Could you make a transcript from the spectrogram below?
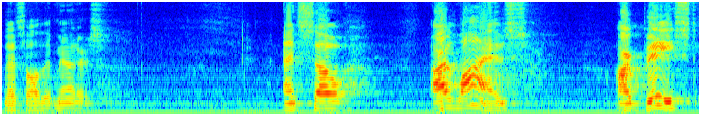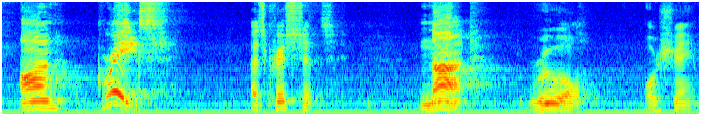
That's all that matters. And so our lives are based on grace as Christians, not rule or shame.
